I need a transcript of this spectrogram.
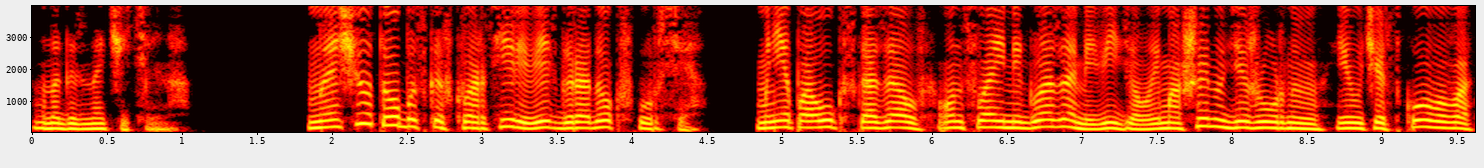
многозначительно. Насчет обыска в квартире весь городок в курсе. Мне паук сказал, он своими глазами видел и машину дежурную, и участкового.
